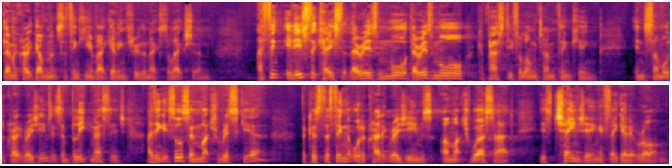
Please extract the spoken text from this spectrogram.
Democratic governments are thinking about getting through the next election. I think it is the case that there is more, there is more capacity for long term thinking in some autocratic regimes. It's a bleak message. I think it's also much riskier because the thing that autocratic regimes are much worse at is changing if they get it wrong.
